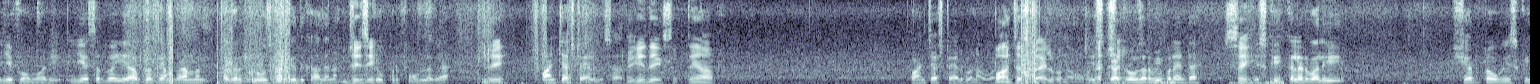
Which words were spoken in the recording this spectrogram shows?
ये फोम वाली। ये सब भाई आपका कैमरा मैन अगर क्लोज करके दिखा देना जी, जी। ऊपर फोम लगा है। जी। पांचा स्टाइल के साथ ये देख सकते हैं आप। पांचा स्टाइल बना हुआ है। पाँच स्टाइल बना हुआ इसका अच्छा। ट्राउज़र भी प्रिंट है। सही। इसकी कलर वाली शर्ट होगी इसकी।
